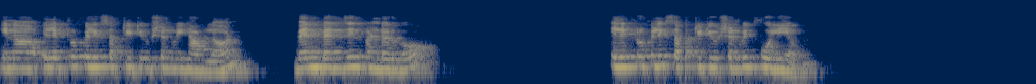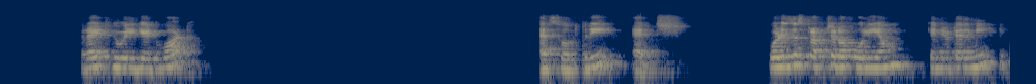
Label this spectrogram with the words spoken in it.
in a electrophilic substitution we have learned when benzene undergo electrophilic substitution with oleum. Right, you will get what? SO3H. What is the structure of oleum? Can you tell me?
